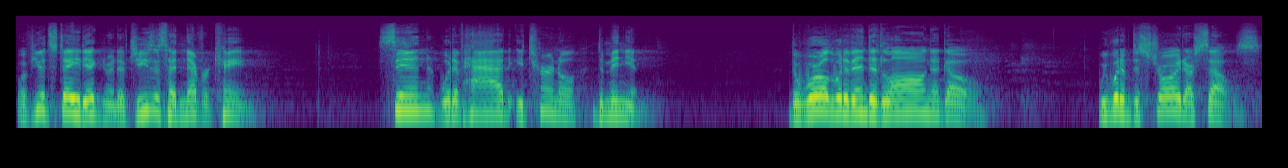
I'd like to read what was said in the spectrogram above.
Well, if you had stayed ignorant, if Jesus had never came, sin would have had eternal dominion. The world would have ended long ago. We would have destroyed ourselves,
